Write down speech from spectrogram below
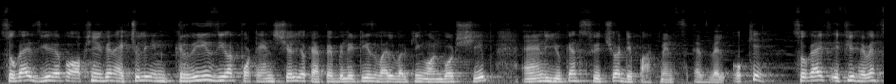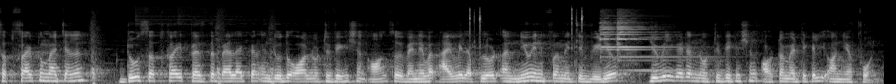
So guys you have an option you can actually increase your potential your capabilities while working on board ship and you can switch your departments as well okay so guys if you haven't subscribed to my channel do subscribe press the bell icon and do the all notification on. So whenever i will upload a new informative video you will get a notification automatically on your phone.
